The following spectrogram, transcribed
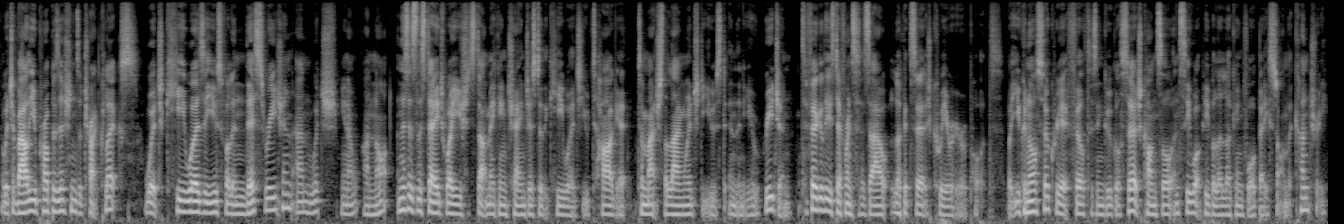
which value propositions attract clicks, which keywords are useful in this region, and which, you know, are not. And this is the stage where you should start making changes to the keywords you target to match the language used in the new region. To figure these differences out, look at search query reports. But you can also create filters in Google Search Console and see what people are looking for based on the country.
